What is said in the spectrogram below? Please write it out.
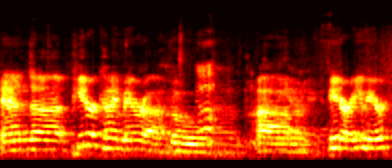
And uh, Peter Chimera, who. Um, Peter, are you here?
